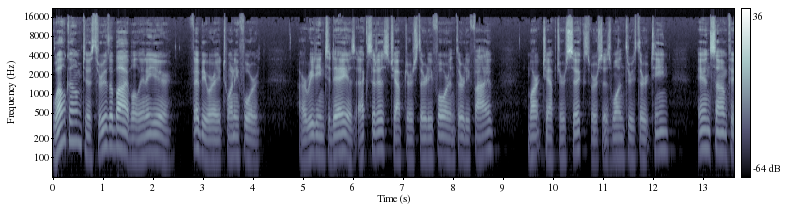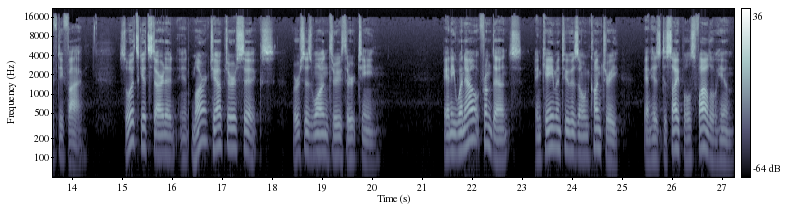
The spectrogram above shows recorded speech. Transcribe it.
Welcome to Through the Bible in a Year, February 24th. Our reading today is Exodus chapters 34 and 35, Mark chapter 6, verses 1 through 13, and Psalm 55. So let's get started in Mark chapter 6, verses 1 through 13. And he went out from thence and came into his own country, and his disciples follow him.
